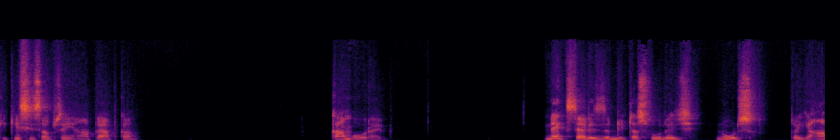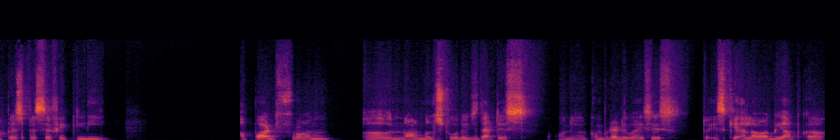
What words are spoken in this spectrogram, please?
कि किस हिसाब से यहाँ पे आपका काम हो रहा है। Next that is the data storage nodes तो यहाँ पे specifically apart from normal storage that is on your computer devices तो इसके अलावा भी आपका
